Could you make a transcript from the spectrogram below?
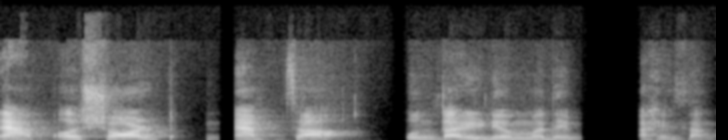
नॅप अ शॉर्ट नॅपचा कोणता इडियममध्ये आहे सांगा.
